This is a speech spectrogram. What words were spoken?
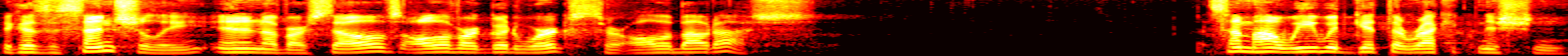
Because essentially, in and of ourselves, all of our good works are all about us. Somehow we would get the recognition,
